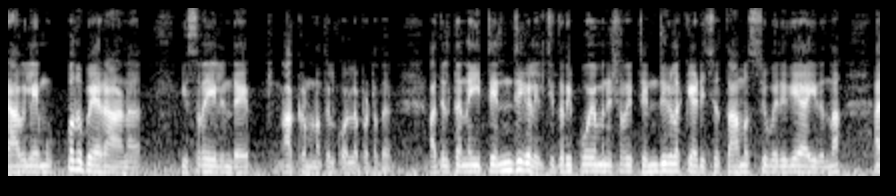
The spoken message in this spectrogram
രാവിലെ മുപ്പത് പേരാണ് ഇസ്രയേലിന്റെ ആക്രമണത്തിൽ കൊല്ലപ്പെട്ടത്. അതിൽ തന്നെ ഈ ടെന്റുകളിൽ ചിതറിപ്പോയ മനുഷ്യർ ഈ ടെന്റുകളൊക്കെ അടിച്ച് താമസിച്ചു വരികയായിരുന്ന ആ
